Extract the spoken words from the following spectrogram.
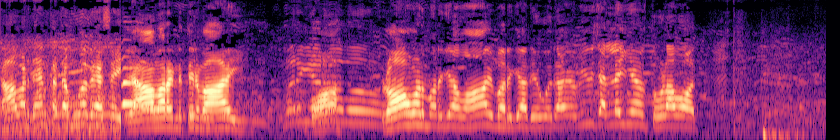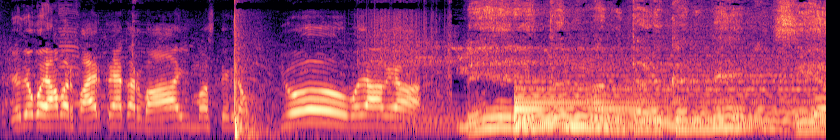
रावण दहन खत्म हुआ वैसे ही। यहाँ हमारा नितिन भाई। रावण मर गया भाई मर गया देखो अभी भी चल रही है थोड़ा बहुत। ये देखो यहाँ पर फायर क्रैकर भाई मस्त एकदम। यो मज़ा आ गया। मेरे तन मन धड़कन में सिया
